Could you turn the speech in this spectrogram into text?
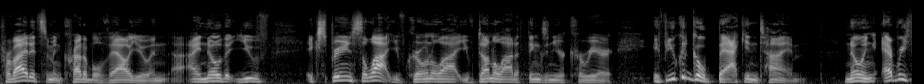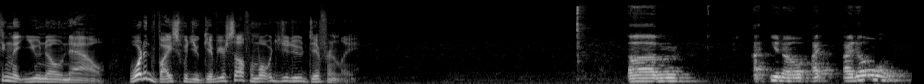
provided some incredible value, and I know that you've experienced a lot. You've grown a lot. You've done a lot of things in your career. If you could go back in time, knowing everything that you know now, what advice would you give yourself, and what would you do differently? Um, you know, I, I don't,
